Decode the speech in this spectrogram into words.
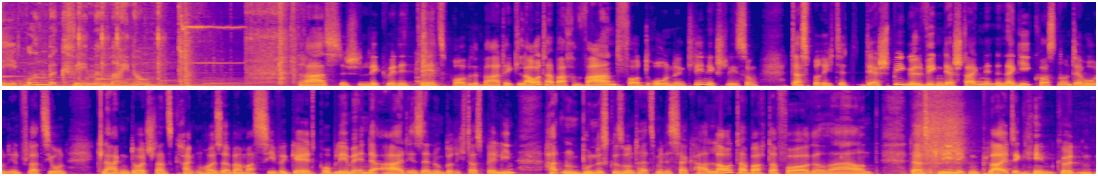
Die unbequeme Meinung. Drastische Liquiditätsproblematik. Lauterbach warnt vor drohenden Klinikschließungen. Das berichtet der Spiegel. Wegen der steigenden Energiekosten und der hohen Inflation klagen Deutschlands Krankenhäuser über massive Geldprobleme. In der ARD-Sendung Bericht aus Berlin hat nun Bundesgesundheitsminister Karl Lauterbach davor gewarnt, dass Kliniken pleite gehen könnten.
